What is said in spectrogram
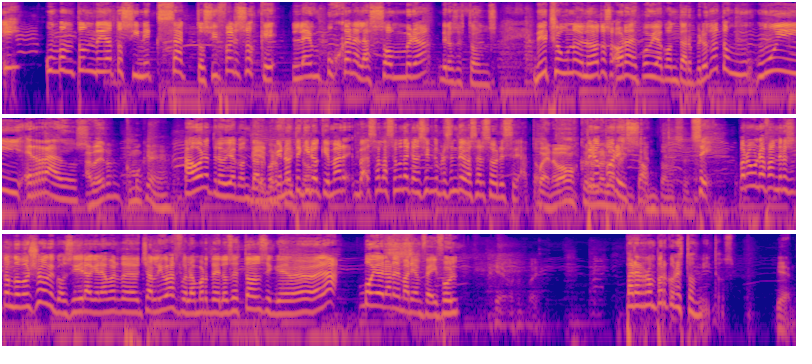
y un montón de datos inexactos y falsos que la empujan a la sombra de los Stones. De hecho, uno de los datos ahora después voy a contar, pero datos mu- muy errados. A ver, ¿cómo qué? Ahora te lo voy a contar, Bien, porque no te quiero quemar. Va a ser la segunda canción que presente va a ser sobre ese dato. Bueno, vamos Pero por eso. entonces. Sí, para una fan de los Stones como yo, que considera que la muerte de Charlie Bass fue la muerte de los Stones y que. bla, bla, bla, voy a hablar de Marianne Faithfull. Bien. Para romper con estos mitos. Bien.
